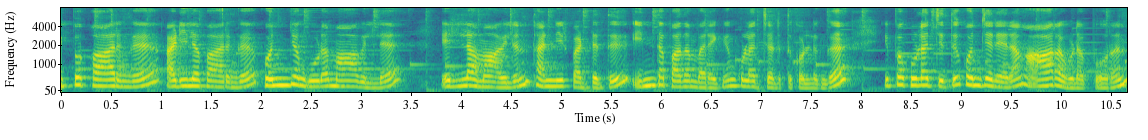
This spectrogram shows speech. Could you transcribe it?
இப்போ பாருங்கள் அடியில் பாருங்கள் கொஞ்சம் கூட மாவில்லை எல்லா மாவிலும் தண்ணீர் பட்டுது இந்த பதம் வரைக்கும் குழச்சி எடுத்துக்கொள்ளுங்க இப்போ குழச்சிட்டு கொஞ்ச நேரம் ஆற விட போகிறேன்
